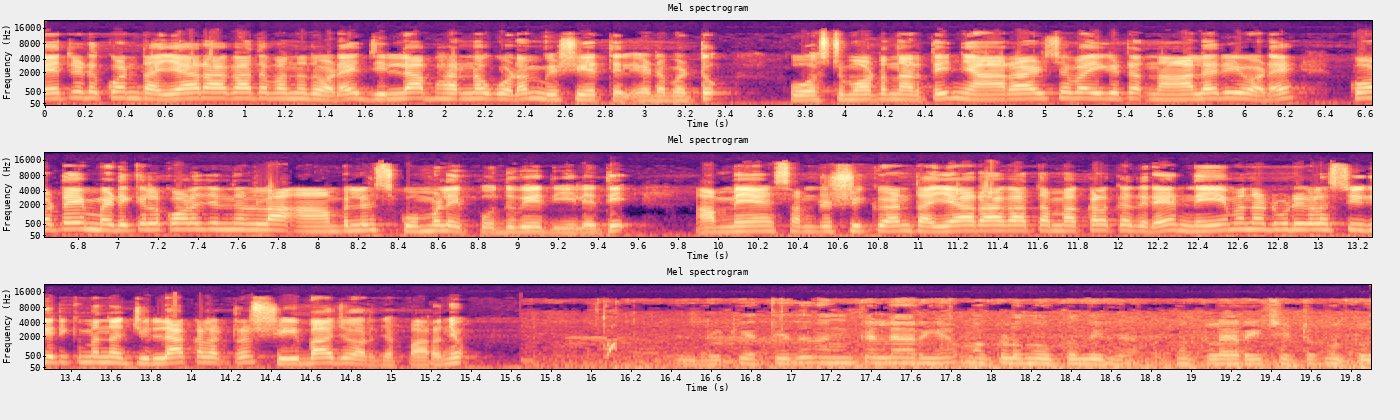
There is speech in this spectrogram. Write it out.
ഏറ്റെടുക്കാൻ തയ്യാറാകാതെ വന്നതോടെ ജില്ലാ ഭരണകൂടം വിഷയത്തിൽ ഇടപെട്ടു. പോസ്റ്റ്മോർട്ടം നടത്തി ഞായറാഴ്ച വൈകിട്ട് നാലരയോടെ കോട്ടയം മെഡിക്കൽ കോളേജിൽ നിന്നുള്ള ആംബുലൻസ് കുമളി പൊതുവേദിയിലെത്തി. അമ്മയെ സംരക്ഷിക്കുവാൻ തയ്യാറാകാത്ത മക്കൾക്കെതിരെ നിയമ നടപടികൾ സ്വീകരിക്കുമെന്ന് ജില്ലാ കളക്ടർ ഷീബ ജോർജ് പറഞ്ഞു. ഇതിലേക്ക് എത്തിയത് നിങ്ങൾക്കെല്ലാം അറിയാം. മക്കൾ നോക്കുന്നില്ല. മക്കളെ അറിയിച്ചിട്ടും മക്കൾ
